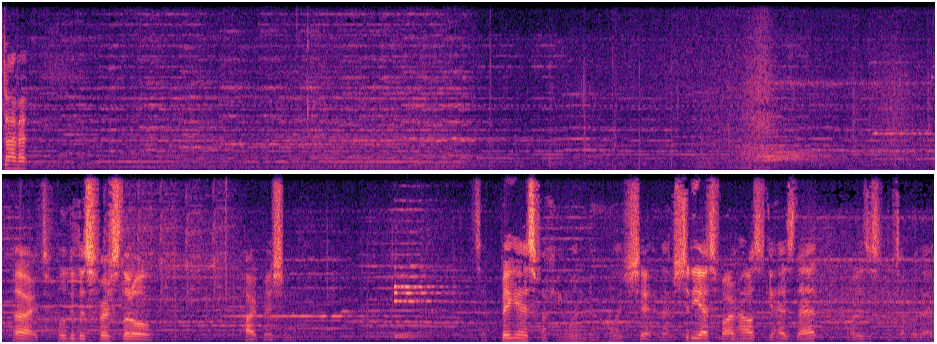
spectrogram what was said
Stop it! Alright, we'll do this first little heart mission. It's a big ass fucking windmill. Holy shit. And that shitty ass farmhouse has that? What is this? What's up with that?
